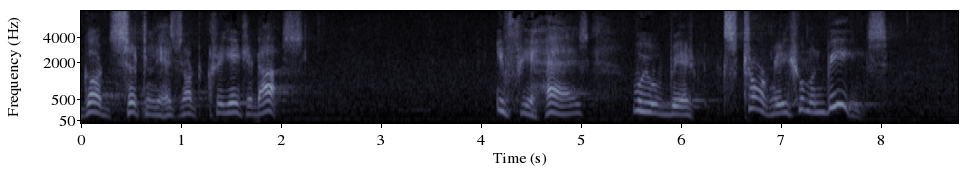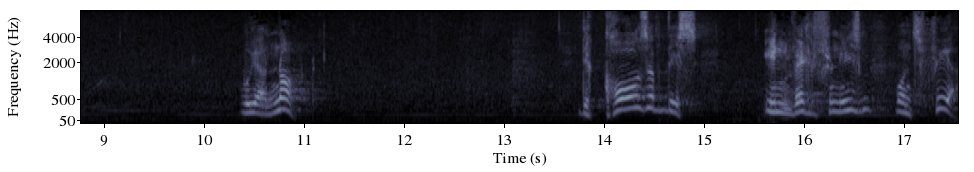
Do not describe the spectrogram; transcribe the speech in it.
God certainly has not created us. If He has, we would be extraordinary human beings. We are not. The cause of this inventionism one's fear,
